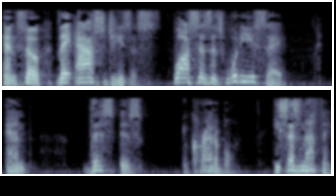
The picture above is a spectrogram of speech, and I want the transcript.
And so they asked Jesus. Law says this, what do you say? And this is incredible. He says nothing.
